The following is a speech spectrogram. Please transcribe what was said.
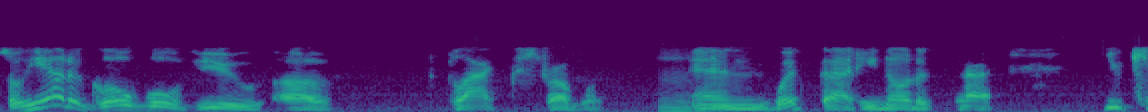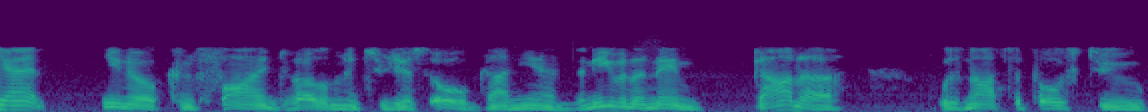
So he had a global view of black struggle. Mm. And with that, he noticed that you can't, you know, confine development to just, oh, Ghanaians. And even the name Ghana was not supposed to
